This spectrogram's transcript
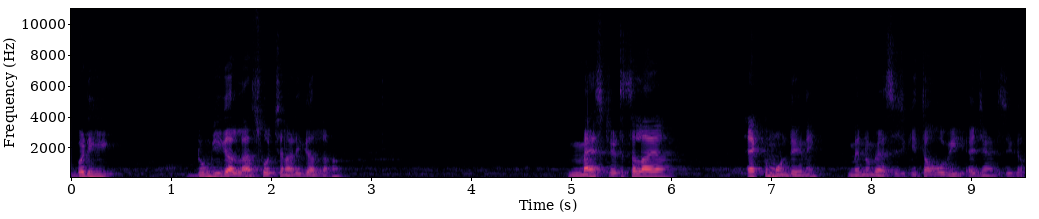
ਬੜੀ ਡੂੰਗੀ ਗੱਲ ਆ, ਸੋਚਣ ਵਾਲੀ ਗੱਲ ਆ ਨਾ। ਮੈਂ ਸਟੇਟਸ ਲਾਇਆ। ਇੱਕ ਮੁੰਡੇ ਨੇ ਮੈਨੂੰ ਮੈਸੇਜ ਕੀਤਾ, ਉਹ ਵੀ ਏਜੰਟ ਸੀਗਾ,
